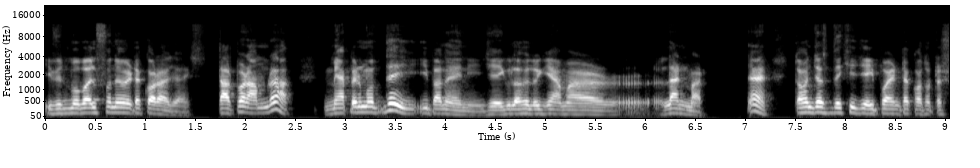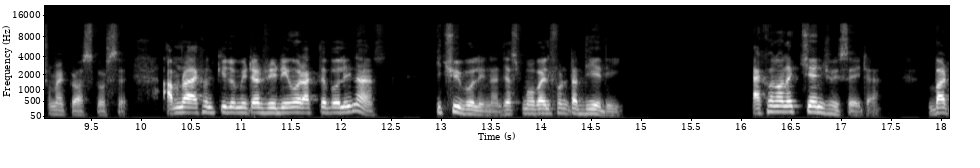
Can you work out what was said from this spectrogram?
ইভেন মোবাইল ফোনেও এটা করা যায়। তারপর আমরা ম্যাপের মধ্যেই ই বানায় নিই যে এগুলো হলো গিয়ে আমার ল্যান্ডমার্ক হ্যাঁ? তখন জাস্ট দেখি যে এই পয়েন্টটা কতটা সময় ক্রস করছে। আমরা এখন কিলোমিটার রিডিংও রাখতে বলি না, কিছুই বলি না জাস্ট মোবাইল ফোনটা দিয়ে দিই। এখন অনেক চেঞ্জ হয়েছে এটা। বাট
